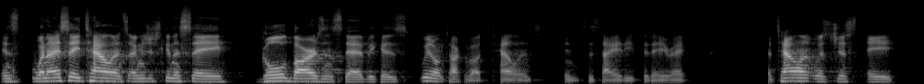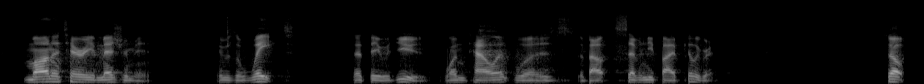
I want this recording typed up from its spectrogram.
and when I say talents, I'm just going to say gold bars instead because we don't talk about talents in society today, right? A talent was just a monetary measurement, it was a weight that they would use. One talent was about 75 kilograms. So,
